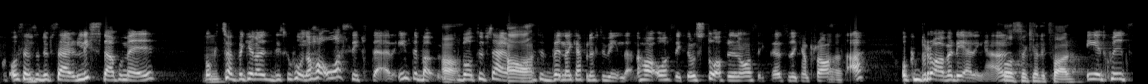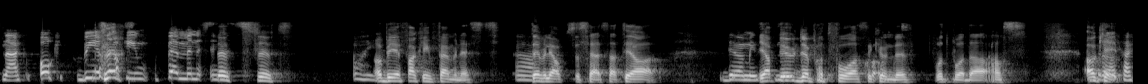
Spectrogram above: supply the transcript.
Och sen så typ så här, lyssna på mig. Och mm. typ kunna lite diskussioner, ha åsikter. Inte bara ja. vara typ så här, ja. typ vända kappen efter vinden. Ha åsikter och stå för dina åsikter så vi kan prata. Ja. Och bra värderingar. Två sekunder kvar. Inget skitsnack. Och be slut. fucking feminist. Slut, slut. Oj. Och be fucking feminist. Ja. Det vill jag också säga. Så att jag, det var min jag bjuder på två sekunder åt båda oss. Okej, okay.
